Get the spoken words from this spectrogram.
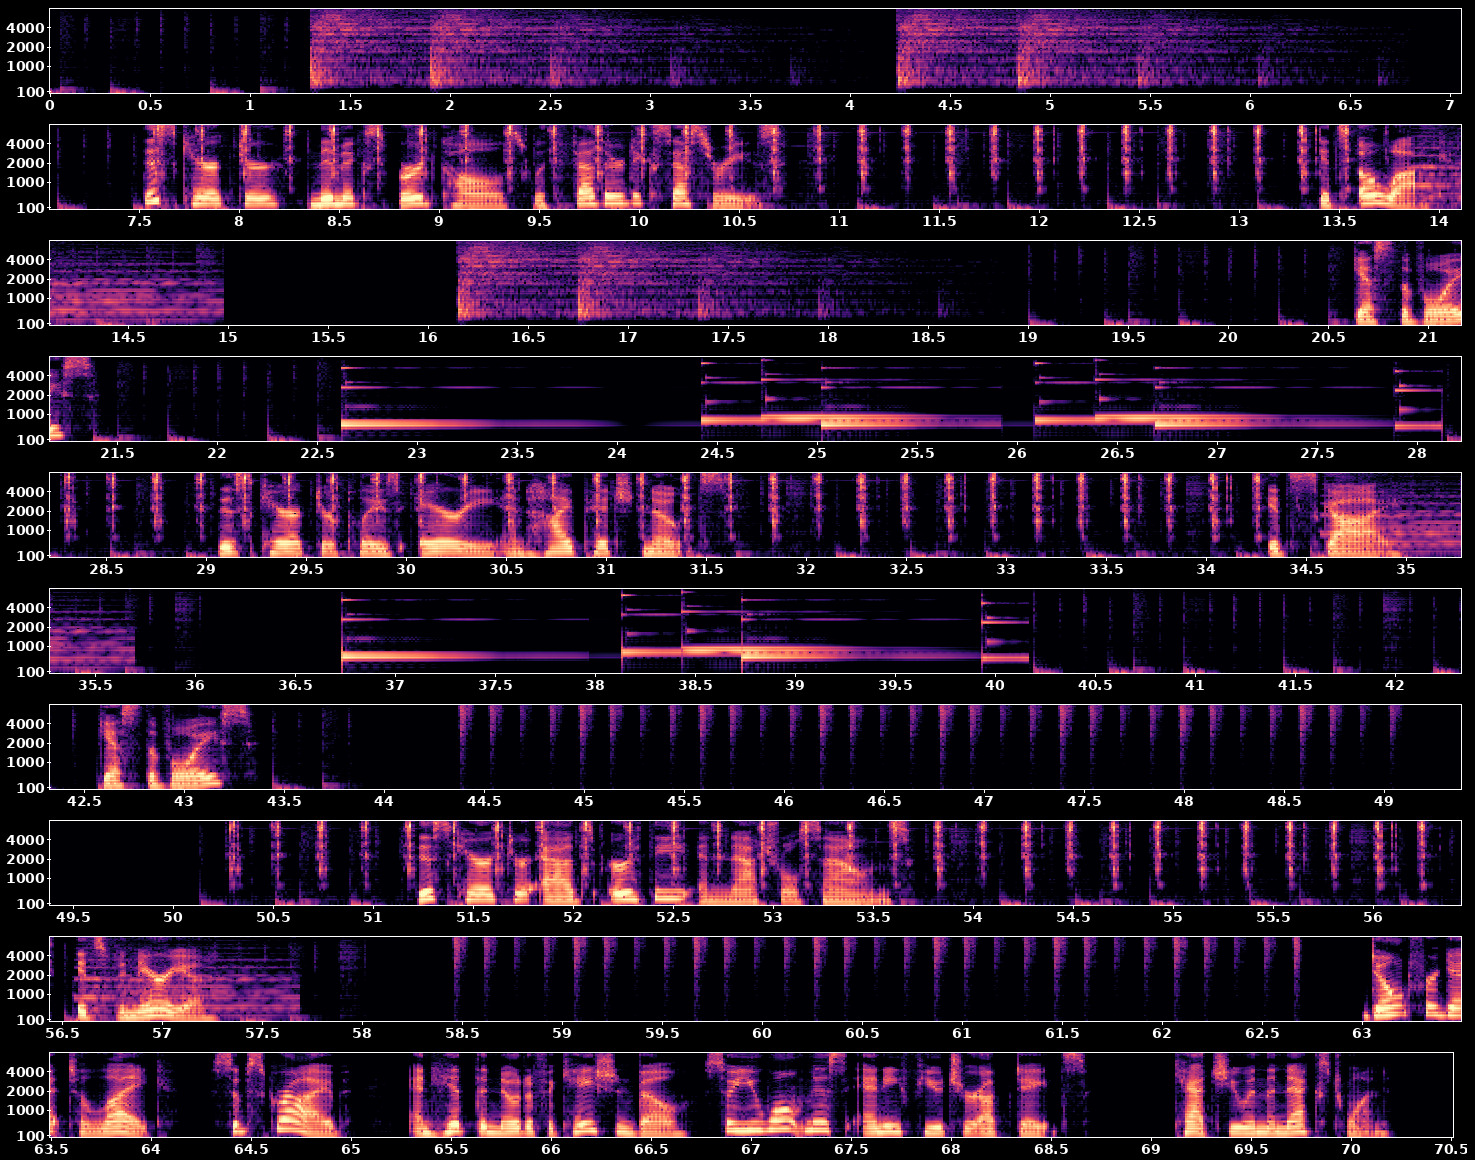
This character mimics bird calls with feathered accessories. It's Owak. Guess the voice? This character plays airy and high pitched notes. It's Sky. Guess the voice? This character adds earthy and natural sounds. It's Vineria. Don't forget to like, subscribe, and hit the notification bell so you won't miss any future updates. Catch you in the next one.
